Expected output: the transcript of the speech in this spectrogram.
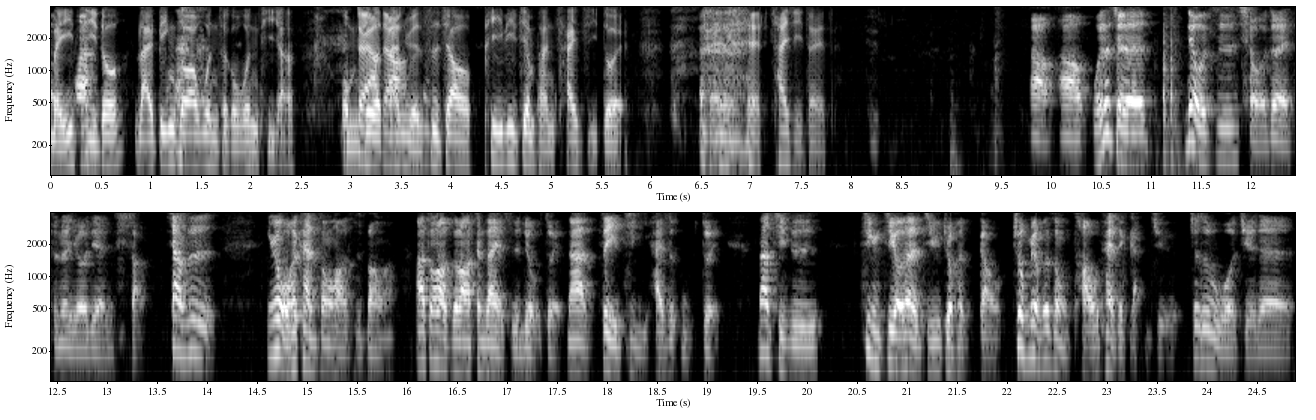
每一集都来宾都要问这个问题啊？我们这个单元是叫“霹雳键盘猜几队”，对对对，猜几队的。啊啊！我是觉得六支球队真的有点少，像是因为我会看中华职棒嘛，啊，中华职棒现在也是六队，那这一季还是五队，那其实。进季后赛的几率就很高，就没有那种淘汰的感觉。就是我觉得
